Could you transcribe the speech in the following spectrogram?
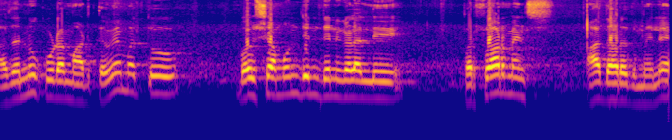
ಅದನ್ನು ಕೂಡ ಮಾಡ್ತೇವೆ. ಮತ್ತು ಬಹುಶಃ ಮುಂದಿನ ದಿನಗಳಲ್ಲಿ ಪರ್ಫಾರ್ಮೆನ್ಸ್ ಆಧಾರದ ಮೇಲೆ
